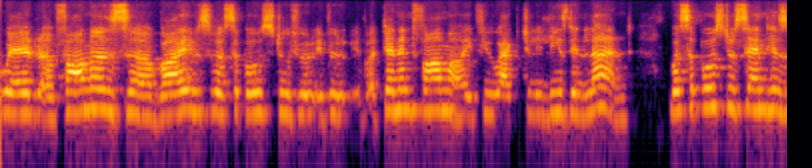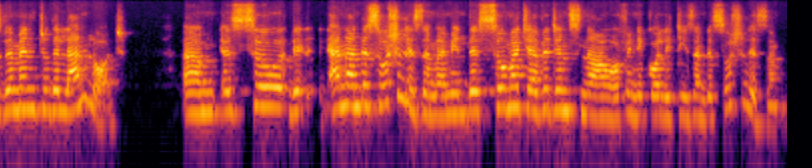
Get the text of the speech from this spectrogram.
where uh, farmers' uh, wives were supposed to, if, you, if, you, if a tenant farmer, if you actually leased in land, was supposed to send his women to the landlord. Um, so, and under socialism, I mean, there's so much evidence now of inequalities under socialism.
